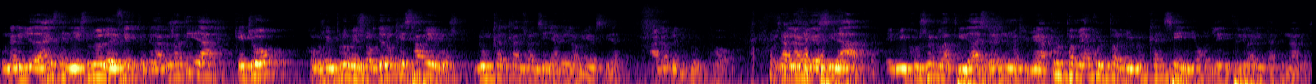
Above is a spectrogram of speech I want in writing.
Un anillo de Einstein y es uno de los efectos de la relatividad que yo, como soy profesor de lo que sabemos, nunca alcanzo a enseñar en la universidad. Hágame el favor. O sea, en la universidad, en mi curso de relatividad, me da culpa, me da culpa, yo nunca enseño lentes gravitacionales.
